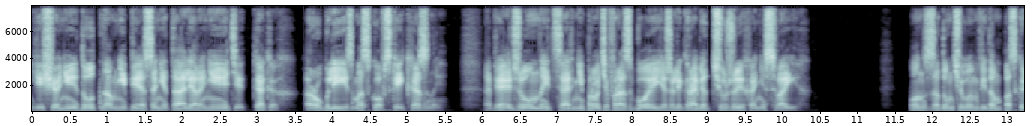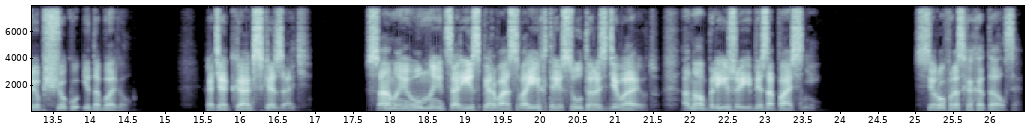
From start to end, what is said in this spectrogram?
«Еще не идут нам ни песа, ни талера, ни эти, как их, рубли из московской казны. Опять же, умный царь не против разбоя, ежели грабят чужих, а не своих». Он с задумчивым видом поскреб щеку и добавил. «Хотя как сказать? Самые умные цари сперва своих трясут и раздевают. Оно ближе и безопасней. Серов расхохотался.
